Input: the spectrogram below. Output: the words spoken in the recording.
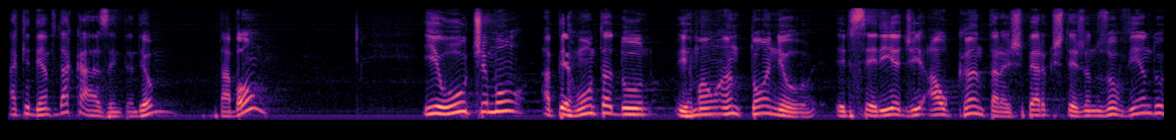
aqui dentro da casa, entendeu? Tá bom? E o último, a pergunta do irmão Antônio ele seria de Alcântara. Espero que esteja nos ouvindo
